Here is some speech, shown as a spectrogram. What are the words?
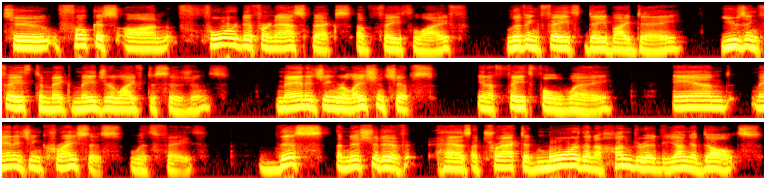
to focus on four different aspects of faith life living faith day by day, using faith to make major life decisions, managing relationships in a faithful way, and managing crisis with faith. This initiative has attracted more than 100 young adults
